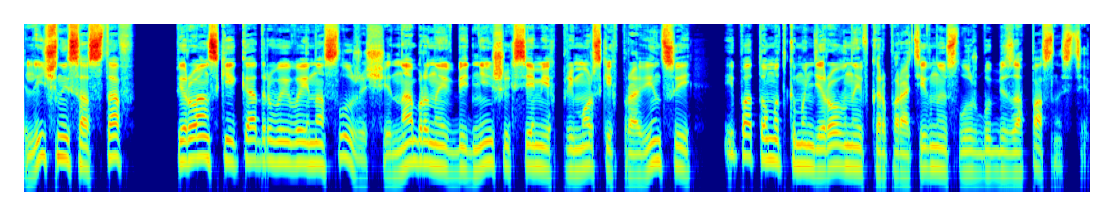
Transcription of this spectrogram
Личный состав — перуанские кадровые военнослужащие, набранные в беднейших семьях приморских провинций и потом откомандированные в корпоративную службу безопасности.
